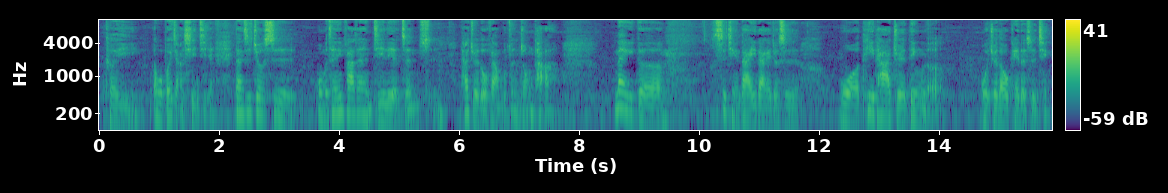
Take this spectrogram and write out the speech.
可以。我不会讲细节，但是就是我们曾经发生很激烈的争执，他觉得我非常不尊重他。那个事情的大意大概就是，我替他决定了我觉得 OK 的事情，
